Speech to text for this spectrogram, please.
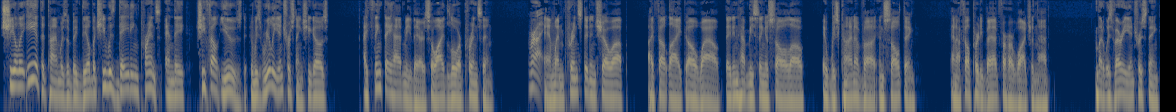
Sheila E. at the time was a big deal, but she was dating Prince, and they she felt used. It was really interesting. She goes, "I think they had me there, so I'd lure Prince in." Right. And when Prince didn't show up, I felt like, oh wow, they didn't have me sing a solo. It was kind of uh, insulting, and I felt pretty bad for her watching that. But it was very interesting.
